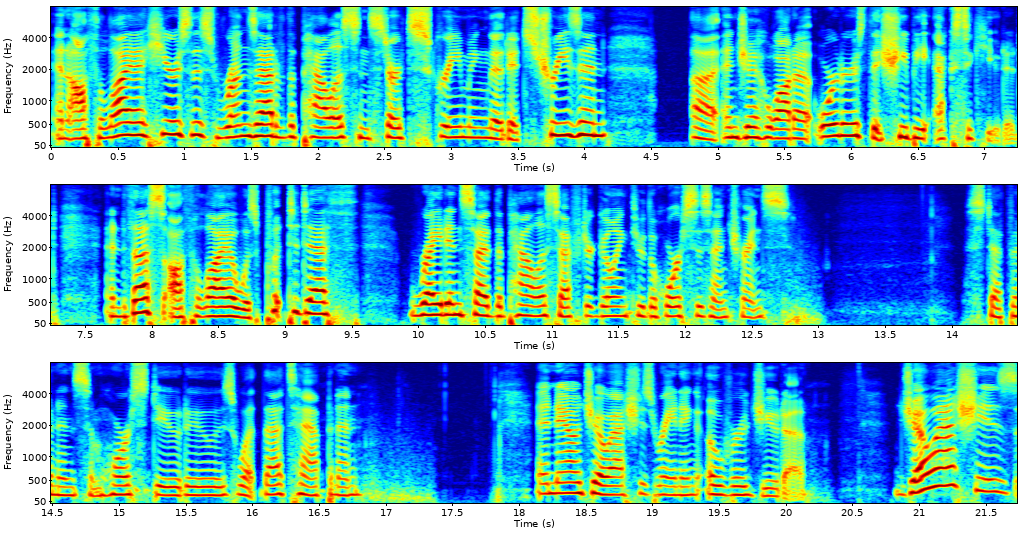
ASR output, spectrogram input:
And Athaliah hears this, runs out of the palace, and starts screaming that it's treason. Uh, and Jehoiada orders that she be executed. And thus Athaliah was put to death right inside the palace after going through the horse's entrance. Stepping in some horse doo doo is what that's happening. And now Joash is reigning over Judah. Joash is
